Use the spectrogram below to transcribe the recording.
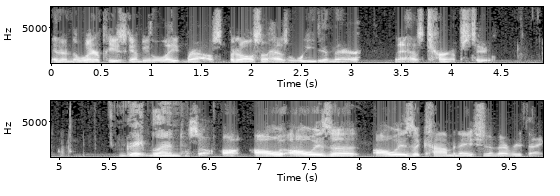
and then the winter peas is going to be the late browse. But it also has wheat in there, and it has turnips too. Great blend. So al- al- always a always a combination of everything,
